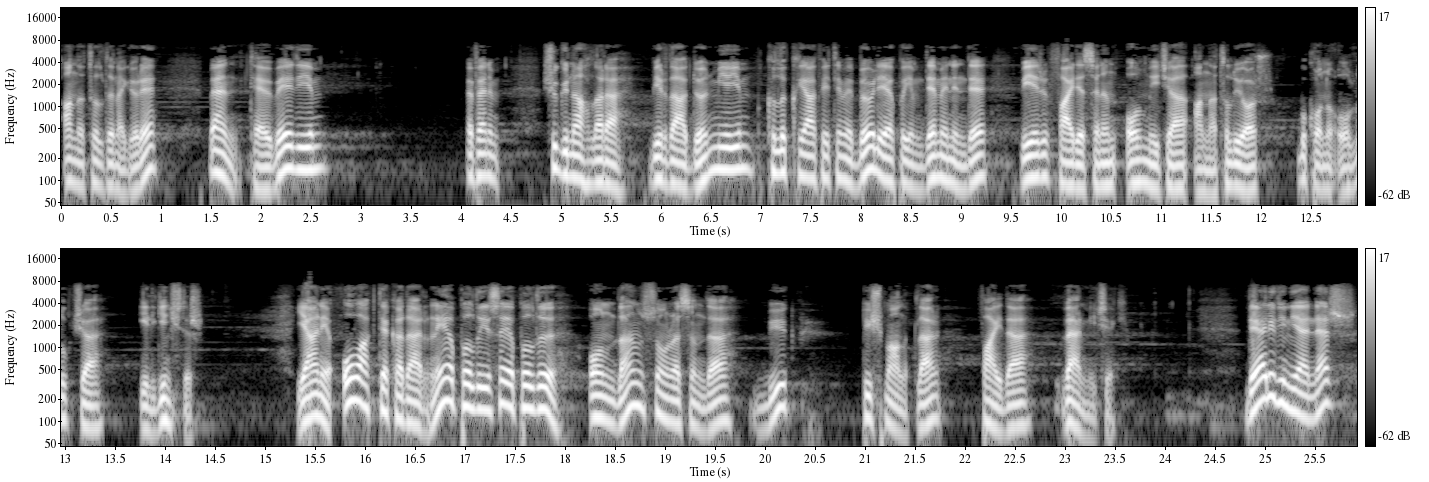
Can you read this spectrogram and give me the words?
anlatıldığına göre ben tevbe edeyim, efendim şu günahlara bir daha dönmeyeyim, kılık kıyafetimi böyle yapayım demenin de bir faydasının olmayacağı anlatılıyor. Bu konu oldukça ilginçtir. Yani o vakte kadar ne yapıldıysa yapıldı, ondan sonrasında büyük pişmanlıklar fayda vermeyecek. Değerli dinleyenler,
